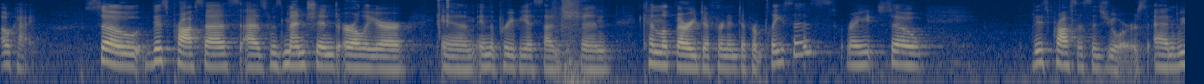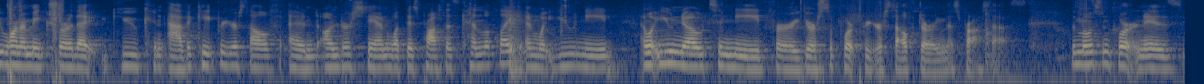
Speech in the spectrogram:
Okay, so this process, as was mentioned earlier um, in the previous session, can look very different in different places, right? So this process is yours, and we want to make sure that you can advocate for yourself and understand what this process can look like and what you need and what you know to need for your support for yourself during this process. The most important is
